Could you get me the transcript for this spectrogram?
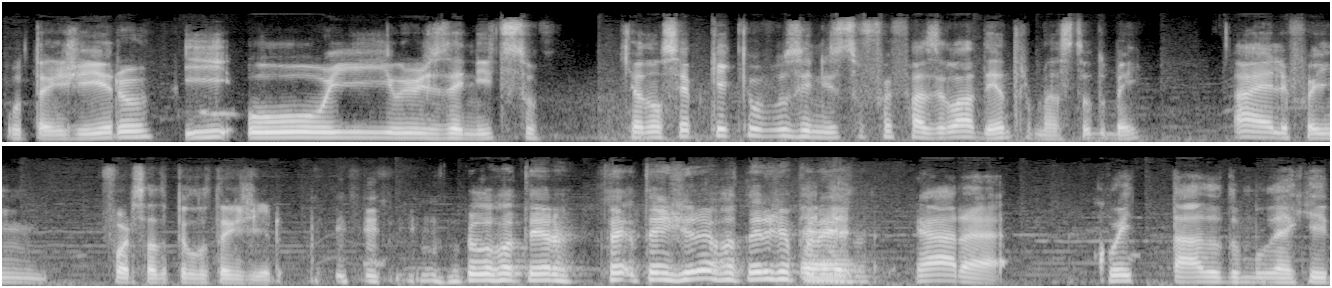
o Tanjiro e o, e o Zenitsu. Que eu não sei porque que o Zenitsu foi fazer lá dentro, mas tudo bem. Ah, ele foi forçado pelo Tanjiro. Pelo roteiro. Giro é roteiro japonês, É. né? Cara, coitado do moleque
